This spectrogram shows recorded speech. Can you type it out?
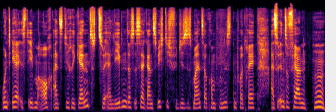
und er ist eben auch als Dirigent zu erleben. Das ist ja ganz wichtig für dieses Mainzer Komponistenporträt. Also insofern, hm,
